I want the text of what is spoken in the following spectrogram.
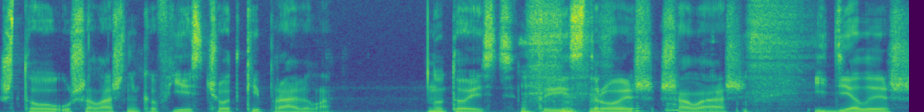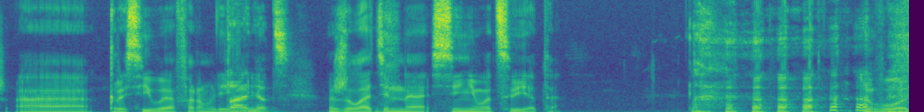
Что у шалашников есть четкие правила. Ну, то есть ты строишь шалаш, и делаешь а, красивое оформление. Танец. Желательно синего цвета. Вот,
